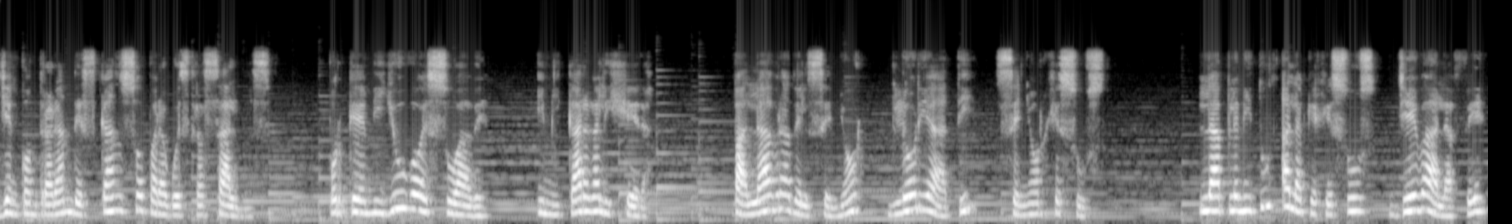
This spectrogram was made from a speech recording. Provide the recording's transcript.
y encontrarán descanso para vuestras almas, porque mi yugo es suave y mi carga ligera. Palabra del Señor, gloria a ti, Señor Jesús. La plenitud a la que Jesús lleva a la fe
